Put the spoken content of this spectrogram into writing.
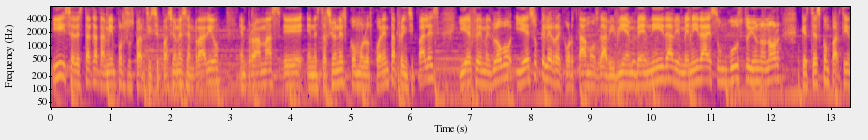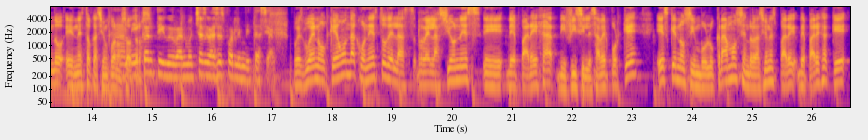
Y se destaca también por sus participaciones en radio, en programas eh, en estaciones como Los 40 Principales y FM Globo. Y eso que le recortamos, Gaby. Bienvenida, bienvenida. Es un gusto y un honor que estés compartiendo en esta ocasión con nosotros. contigo, Iván. Muchas gracias por la invitación. Pues bueno, ¿qué onda con esto de las relaciones eh, de pareja difíciles? A ver, ¿por qué es que nos involucramos en relaciones de pareja que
